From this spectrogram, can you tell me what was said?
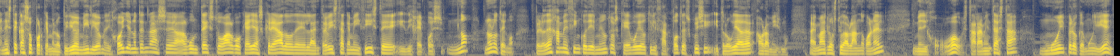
en este caso porque me lo pidió Emilio, me dijo, oye, ¿no tendrás eh, algún texto o algo que hayas creado de la entrevista que me hiciste? Y dije, pues no, no lo tengo, pero déjame 5 o 10 minutos que voy a utilizar Pot Squeezy y te lo voy a dar ahora mismo. Además lo estuve hablando con él y me dijo, wow, esta herramienta está muy pero que muy bien.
